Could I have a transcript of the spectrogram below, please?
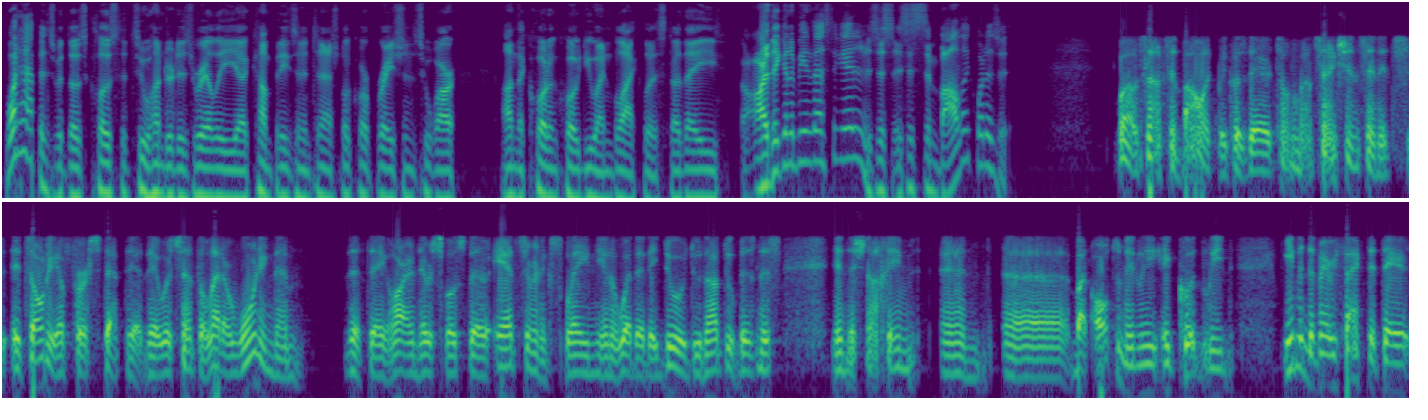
What happens with those close to 200 Israeli uh, companies and international corporations who are on the quote unquote UN blacklist? Are they are they going to be investigated? Is this is this symbolic? What is it? Well, it's not symbolic because they're talking about sanctions, and it's it's only a first step. They they were sent a letter warning them that they are, and they were supposed to answer and explain, you know, whether they do or do not do business in the Shtachim. And uh, but ultimately, it could lead. Even the very fact that they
